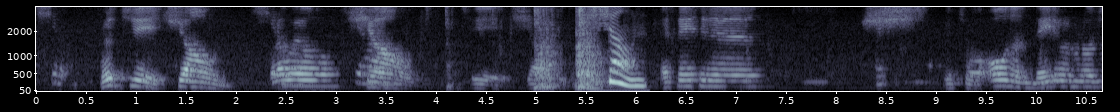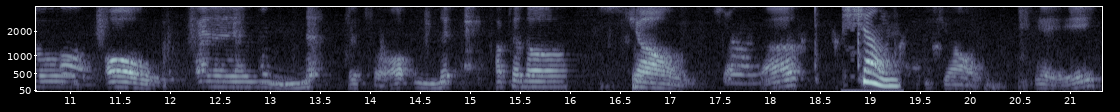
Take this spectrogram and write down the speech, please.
쉬, 그렇지. shown. 쉬. 뭐라고요? shown. 그렇지. shown. shown, SH는 그렇죠. O는 내 이름을 불러줘. 어. O. N은 음. N. 그렇죠. N. 합쳐서 shown. 쉬어. 자, shown, shown. 오케이.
